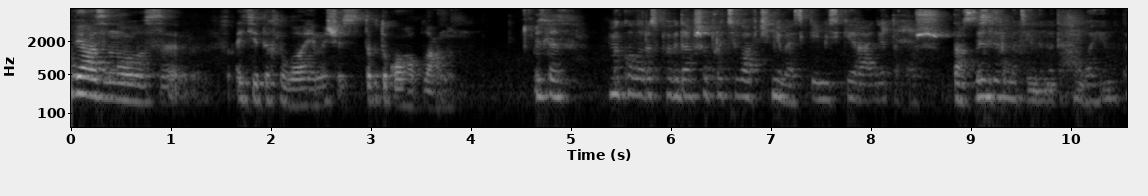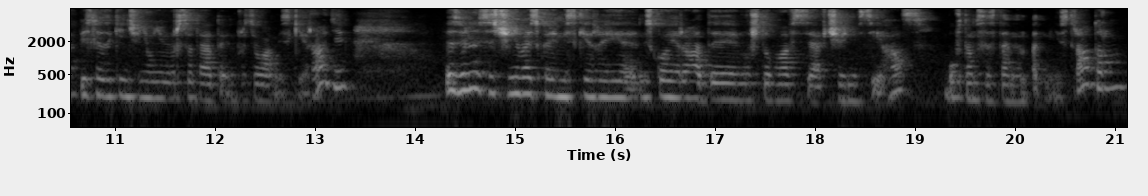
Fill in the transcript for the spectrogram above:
Пов'язано з it-технологіями, щось так- такого плану. Після Микола розповідав, що працював в Чернівецькій міській раді, також Так, з після- інформаційними технологіями. Так? Після закінчення університету він працював в міській раді. Звільнився з Чернівецької міської, міської ради, влаштувався в Чернівці газ, був там системним адміністратором.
